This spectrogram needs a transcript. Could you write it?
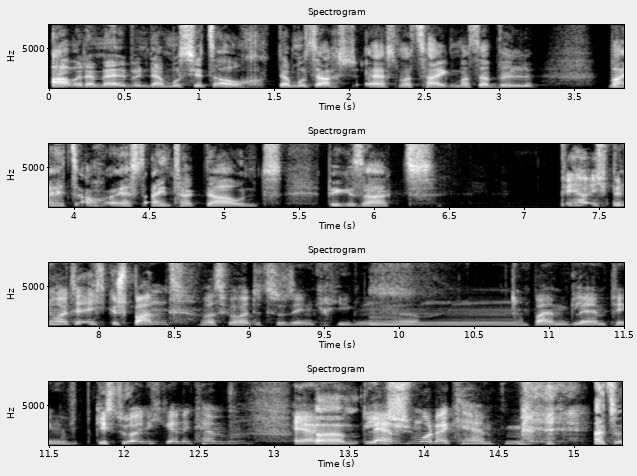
Aber der Melvin, der muss jetzt auch, der muss erstmal zeigen, was er will. War jetzt auch erst ein Tag da und wie gesagt, Ja, ich bin heute echt gespannt, was wir heute zu sehen kriegen Mhm. ähm, beim Glamping. Gehst du eigentlich gerne campen? Eher Ähm, Glampen oder campen? Also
